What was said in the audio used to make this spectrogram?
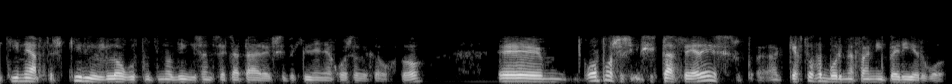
και είναι από τους κύριους λόγους που την οδήγησαν σε κατάρρευση το 1918. Ε, όπως οι σταθερές, και αυτό θα μπορεί να φανεί περίεργο,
